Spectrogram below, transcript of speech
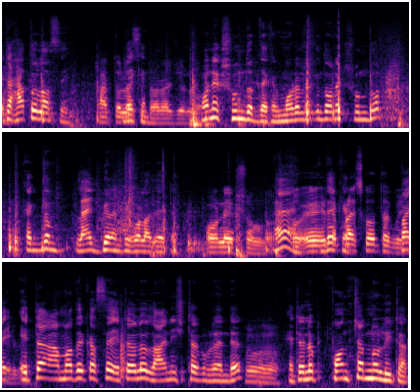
এটা হাতল আছে। হাতল আছে ধরার জন্য। অনেক সুন্দর দেখেন মডেলটা কিন্তু অনেক সুন্দর। একদম লাইফ গ্যারান্টি বলা যায় এটা। অনেক সুন্দর। হ্যাঁ এটা প্রাইস কত থাকবে ভাই এটা আমাদের কাছে এটা হলো লাইন স্টার ব্র্যান্ডের এটা হলো পঞ্চান্ন লিটার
